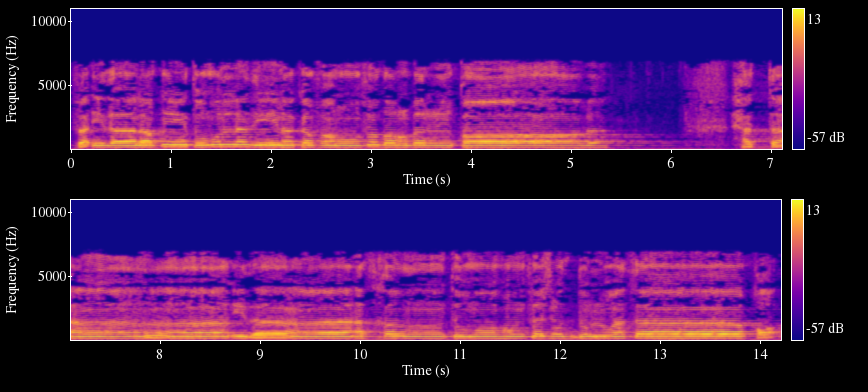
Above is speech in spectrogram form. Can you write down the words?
فإذا لقيتم الذين كفروا فضرب الرقاب حتى إذا أثخنتموهم فشدوا الوثاق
